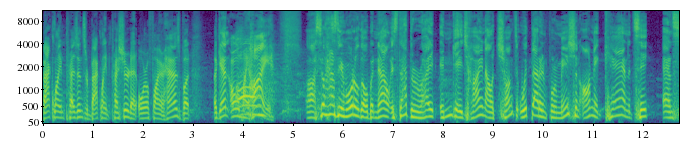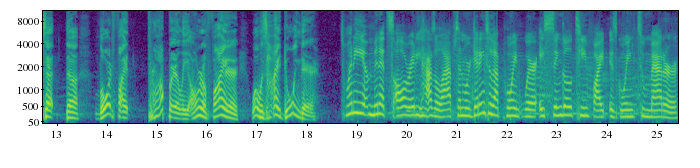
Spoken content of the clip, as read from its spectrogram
backline presence or backline pressure that Aura Fire has. But again, oh, my Oh. high. Uh, still has the immortal though, but now is that the right engage? High now chunked with that information on it can take and set the Lord fight properly. Aura Fire, what was High doing there? 20 minutes already has elapsed, and we're getting to that point where a single team fight is going to matter.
